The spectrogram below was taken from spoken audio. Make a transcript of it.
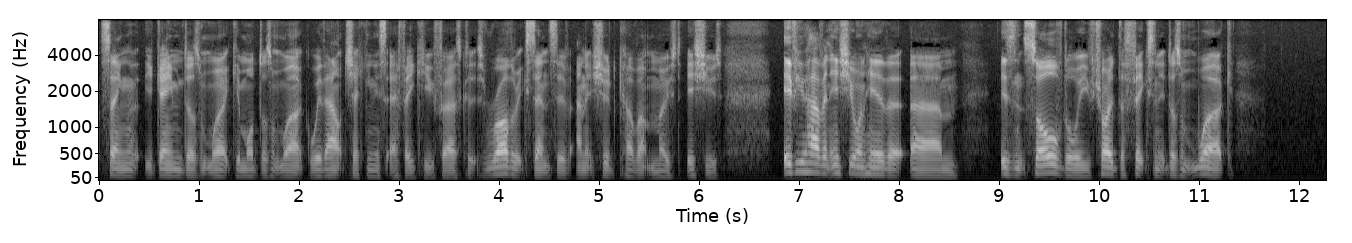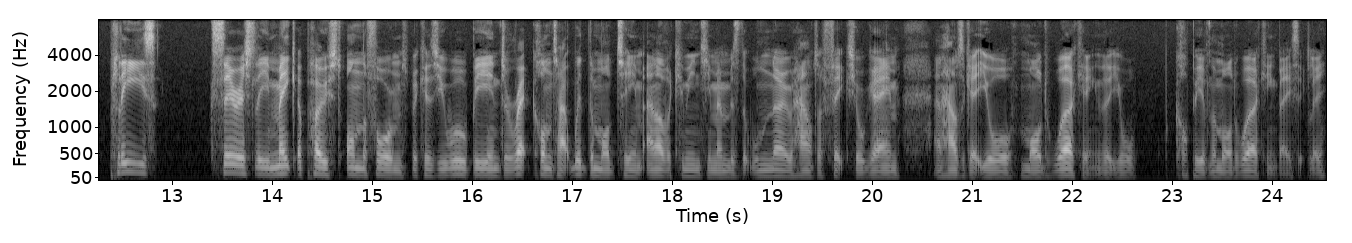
saying that your game doesn't work, your mod doesn't work, without checking this FAQ first, because it's rather extensive and it should cover most issues. If you have an issue on here that um, not solved or you've tried the fix and it doesn't work, please seriously make a post on the forums because you will be in direct contact with the mod team and other community members that will know how to fix your game and how to get your mod working, that your copy of the mod working basically.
